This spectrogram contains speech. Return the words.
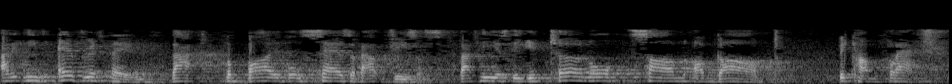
And it means everything that the Bible says about Jesus. That he is the eternal Son of God, become flesh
